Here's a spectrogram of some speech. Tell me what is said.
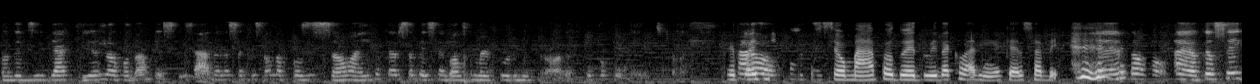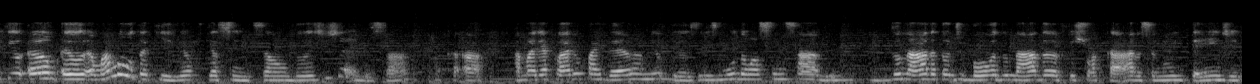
quando eu desligar aqui, eu já vou dar uma pesquisada nessa questão da posição aí, que eu quero saber esse negócio do Mercúrio retrógrado, porque eu tô com medo. Depois Carol. me seu mapa, o do Edu e da Clarinha, quero saber. É, tá bom. É, o que eu sei que eu, eu- é uma luta aqui, viu? Porque assim, são dois de gêmeos, tá? A, a Maria Clara e o pai dela, meu Deus, eles mudam assim, sabe? Do nada tão de boa, do nada fechou a cara, você não entende,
